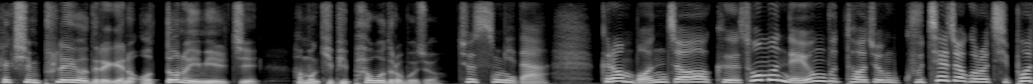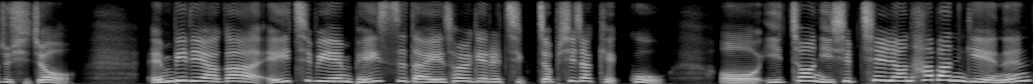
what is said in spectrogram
핵심 플레이어들에게는 어떤 의미일지 한번 깊이 파고들어보죠. 좋습니다. 그럼 먼저 그 소문 내용부터 좀 구체적으로 짚어주시죠. 엔비디아가 HBM 베이스 다이 설계를 직접 시작했고, 어, 2027년 하반기에는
